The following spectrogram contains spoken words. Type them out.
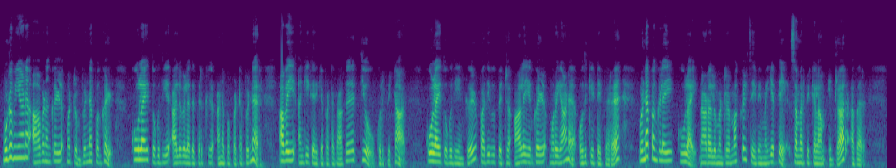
முழுமையான ஆவணங்கள் மற்றும் விண்ணப்பங்கள் கூலாய் தொகுதி அலுவலகத்திற்கு அனுப்பப்பட்ட பின்னர் அவை அங்கீகரிக்கப்பட்டதாக தியோ குறிப்பிட்டார். கூலாய் தொகுதியின் கீழ் பதிவு பெற்ற ஆலயங்கள் முறையான ஒதுக்கீட்டை பெற விண்ணப்பங்களை கூலாய் நாடாளுமன்ற மக்கள் சேவை மையத்தில் சமர்ப்பிக்கலாம் என்றார் அவர்.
